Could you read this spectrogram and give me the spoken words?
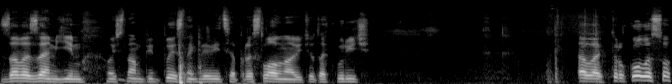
Завеземо їм. Ось нам підписник, дивіться, прислав навіть отаку річ. Електроколесо.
